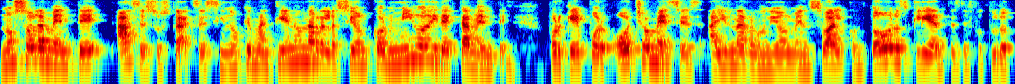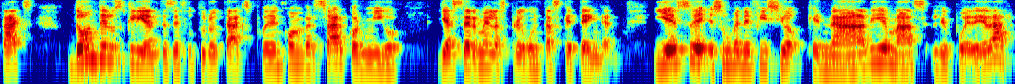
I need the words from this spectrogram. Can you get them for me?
no solamente hace sus taxes, sino que mantiene una relación conmigo directamente, porque por ocho meses hay una reunión mensual con todos los clientes de Futuro Tax, donde los clientes de Futuro Tax pueden conversar conmigo y hacerme las preguntas que tengan. Y ese es un beneficio que nadie más le puede dar.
